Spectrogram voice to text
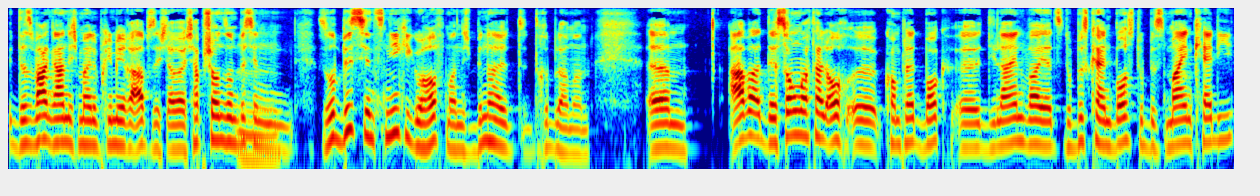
das war gar nicht meine primäre Absicht, aber ich habe schon so ein bisschen, Mhm. so ein bisschen sneaky gehofft, Mann. Ich bin halt Dribbler, Mann. Ähm, aber der Song macht halt auch äh, komplett Bock. Äh, die Line war jetzt, du bist kein Boss, du bist mein Caddy.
